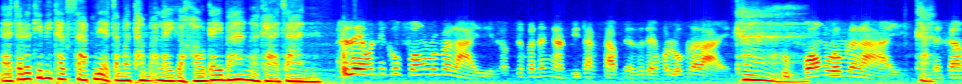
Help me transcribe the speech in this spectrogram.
นะเจ้าหน้าที่พิทักษ์ทรัพย์เนี่ยจะมาทำอะไรกับเขาได้บ้างอะค่ะอาจารย์ แสดงว่านี่เขาฟ้องล้มละลายดิครับเจ้าพนักงานพิทักษ์ทรัพย์เนี่ยแสดงว่าล้มละลายค่ะถูกฟ้องล้มละลายค่ะนะครับ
